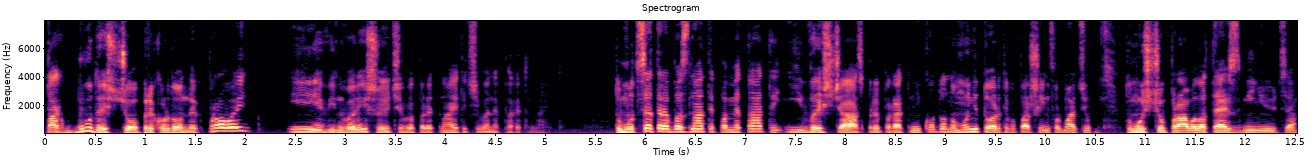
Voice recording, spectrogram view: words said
Так буде, що прикордонник правий, і він вирішує, чи ви перетинаєте, чи ви не перетинаєте. Тому це треба знати, пам'ятати і весь час при перетині кордону моніторити, по-перше, інформацію, тому що правила теж змінюються.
